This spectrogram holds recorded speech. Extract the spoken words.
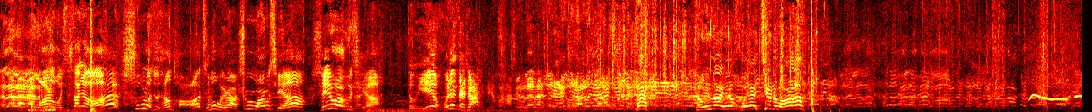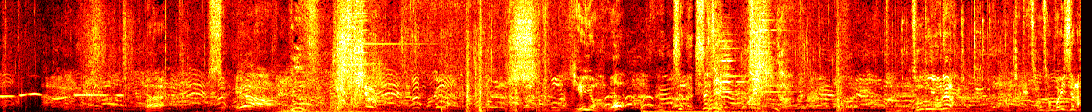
来来来来，玩了，我去撒尿啊！输了就想跑啊？怎么回事？是。不是。玩不起啊？谁玩不起啊？等爷爷回来再战。来来来，哎，等大爷回来接着玩啊！喂，谁呀？爷爷我，是师弟。总督有令，把这里层层围起来，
